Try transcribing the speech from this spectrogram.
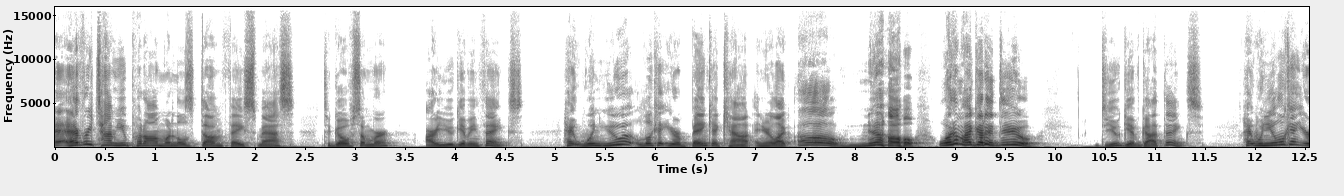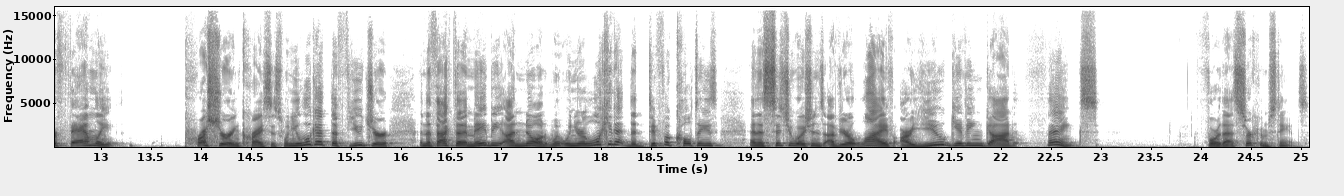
Every time you put on one of those dumb face masks to go somewhere, are you giving thanks? Hey, when you look at your bank account and you're like, oh no, what am I to do? Do you give God thanks? Hey, when you look at your family pressure and crisis, when you look at the future and the fact that it may be unknown, when, when you're looking at the difficulties and the situations of your life, are you giving God thanks for that circumstance?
